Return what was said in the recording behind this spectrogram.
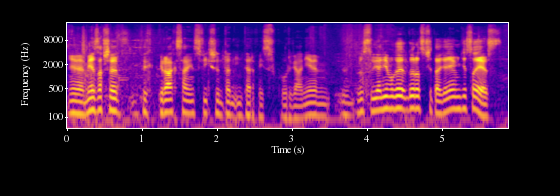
Nie wiem, mnie zawsze w tych grach science fiction ten interfejs wkurwia. Nie wiem, po prostu ja nie mogę go rozczytać, ja nie wiem gdzie co jest.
